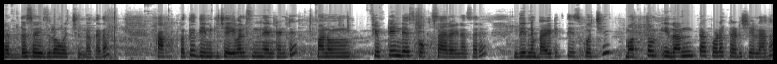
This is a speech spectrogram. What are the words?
పెద్ద సైజులో వచ్చిందో కదా? కాకపోతే దీనికి చేయవలసింది ఏంటంటే మనం ఫిఫ్టీన్ డేస్కి ఒకసారి అయినా సరే దీన్ని బయటికి తీసుకొచ్చి మొత్తం ఇదంతా కూడా తడిచేలాగా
